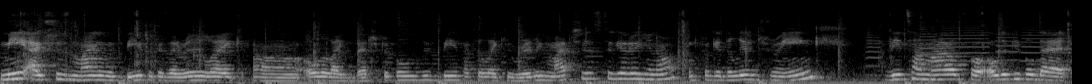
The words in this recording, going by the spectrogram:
me, I choose mine with beef because I really like uh, all the like vegetables with beef. I feel like it really matches together, you know? Don't forget the little drink. Vitamalt, for all the people that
